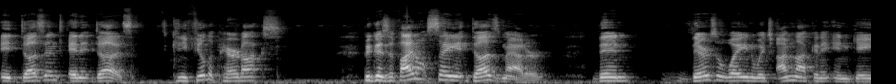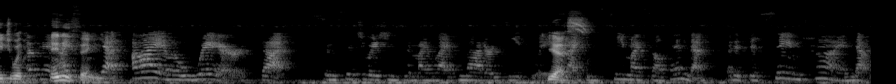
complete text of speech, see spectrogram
it doesn't, and it does. Can you feel the paradox? Because if I don't say it does matter, then there's a way in which I'm not going to engage with Okay, anything. I, yes, I am aware that some situations in my life matter deeply. Yes. And I can see myself in them. But at the same time, that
